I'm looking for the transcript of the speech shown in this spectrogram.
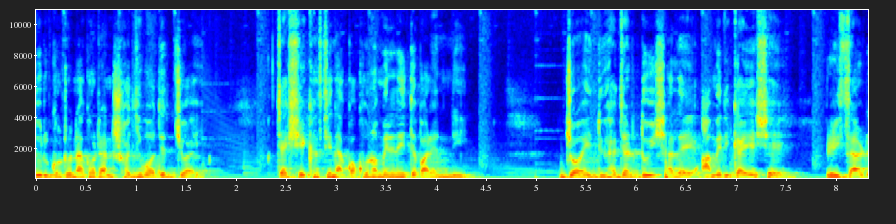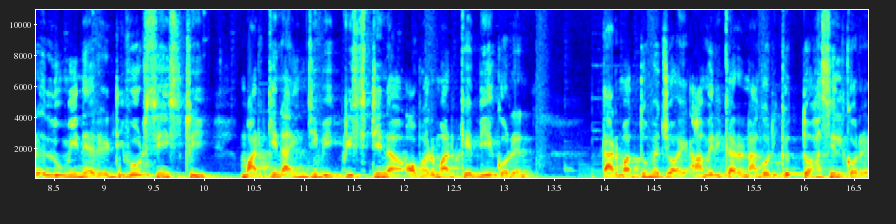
দুর্ঘটনা ঘটান সজীবদের জয়, যা শেখ হাসিনা কখনো মেনে নিতে পারেননি। জয় দুই হাজার দুই সালে আমেরিকায় এসে রিচার্ড লুমিনের ডিভোর্সি স্ত্রী মার্কিন আইনজীবী ক্রিস্টিনা ওভারমারকে বিয়ে করেন। তার মাধ্যমে জয় আমেরিকার নাগরিকত্ব হাসিল করে।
